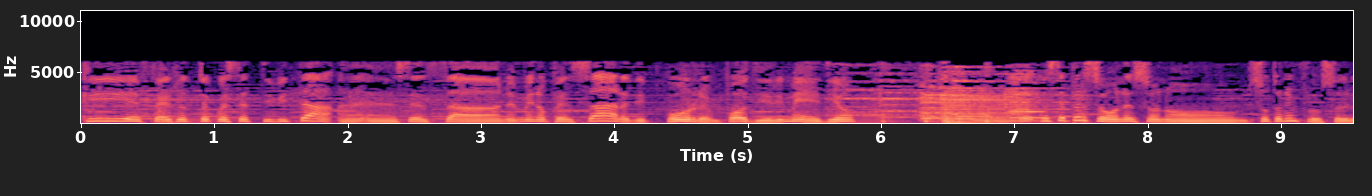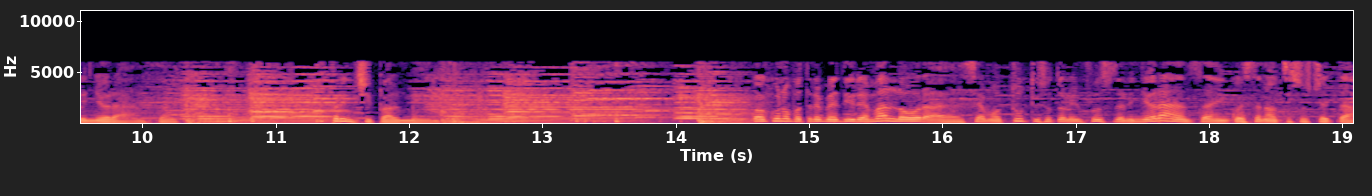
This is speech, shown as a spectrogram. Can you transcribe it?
chi effettua tutte queste attività eh, eh, senza nemmeno pensare di porre un po' di rimedio, queste persone sono sotto l'influsso dell'ignoranza, principalmente. Qualcuno potrebbe dire, ma allora eh, siamo tutti sotto l'influsso dell'ignoranza in questa nostra società.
